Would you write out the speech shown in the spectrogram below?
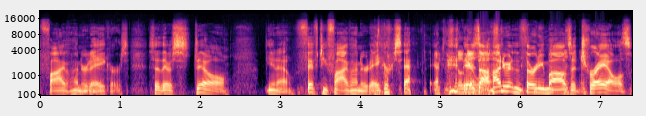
500 acres. So there's still, you know, 5,500 acres out there. There's 130 miles of trails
